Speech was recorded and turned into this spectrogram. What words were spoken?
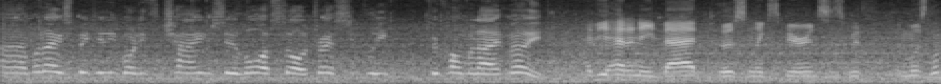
Um, I don't expect anybody to change their lifestyle drastically to accommodate me. Have you had any bad personal experiences with a Muslim?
